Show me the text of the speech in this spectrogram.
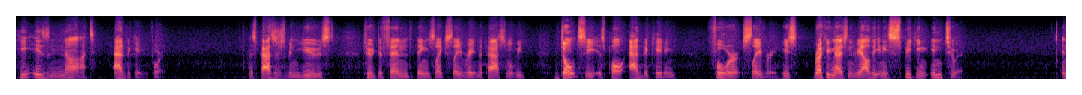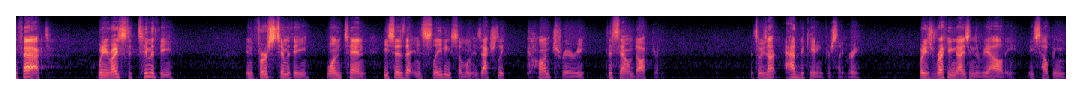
he is not advocating for it. This passage has been used to defend things like slavery in the past, and what we don't see is Paul advocating for slavery. He's recognizing the reality and he's speaking into it. In fact, when he writes to Timothy in 1 Timothy 1:10, he says that enslaving someone is actually contrary to sound doctrine. And so he's not advocating for slavery, but he's recognizing the reality. He's helping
